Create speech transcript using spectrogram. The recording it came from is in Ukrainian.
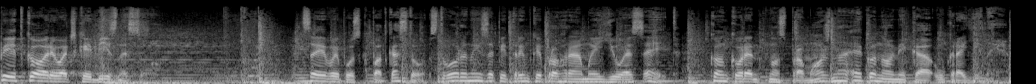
Підкорювачки бізнесу. Цей випуск подкасту створений за підтримки програми USAID Конкурентно спроможна економіка України.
